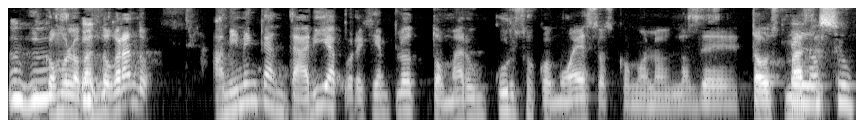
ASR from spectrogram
y cómo lo vas logrando. A mí me encantaría, por ejemplo, tomar un curso como esos, como los, de Toastmasters. Te lo,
